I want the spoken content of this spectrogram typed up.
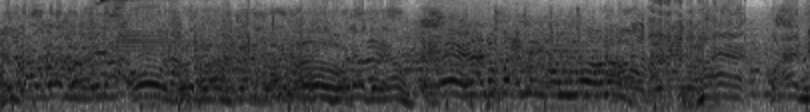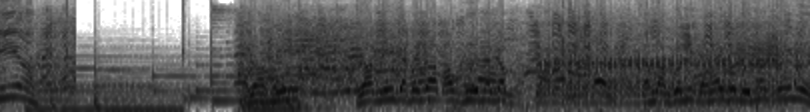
เห็นตาอุตาดูหน่อยอุตาโอ้สวยสวยโอ้สวยแล้วสวยแล้วมาแอมาแอหนีเหรอรอบนี้ รอบนี้จะเป็นรอบเอาคืนนะครับสำหรับคนที่แต่งให้คนอื่นเมื่อกี้นี่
